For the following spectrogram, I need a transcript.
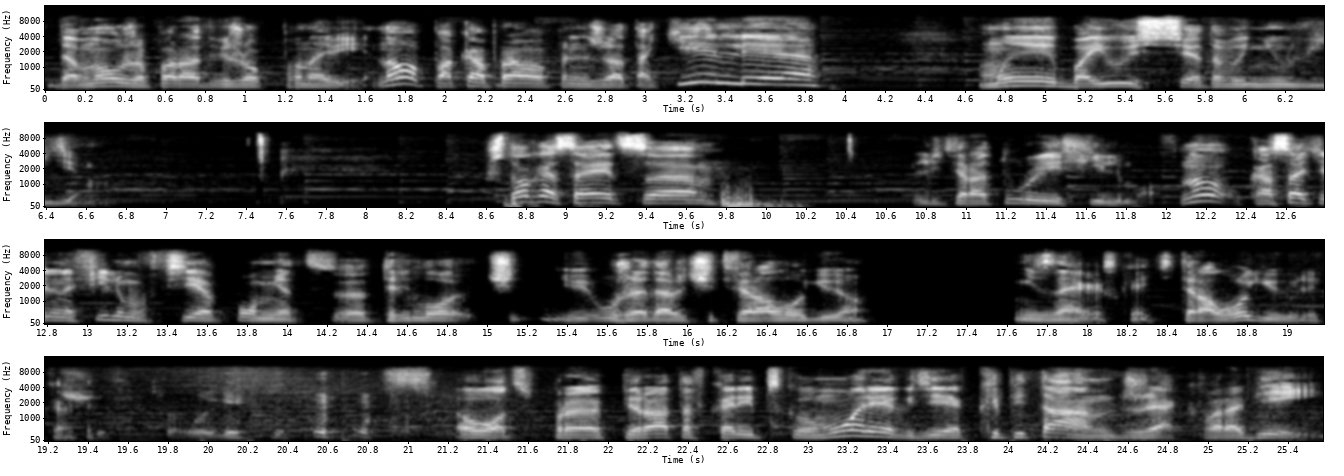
Давно уже пора движок поновее. Но пока право принадлежат Акелле, мы, боюсь, этого не увидим. Что касается литературы и фильмов. Ну, касательно фильмов все помнят э, трило... Уже даже четверологию. Не знаю, как сказать, тетралогию или как. Вот, про пиратов Карибского моря, где капитан Джек Воробей.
